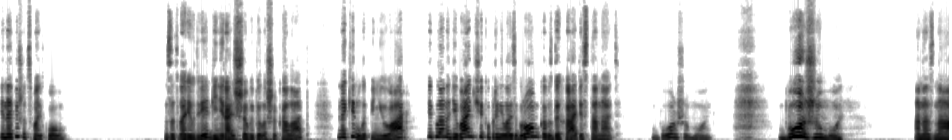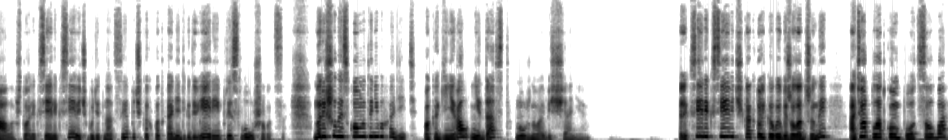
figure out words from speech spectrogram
и напишет Смолькову. Затворив дверь, генеральша выпила шоколад, накинула пеньюар, легла на диванчик и принялась громко вздыхать и стонать. Боже мой. Боже мой. Она знала, что Алексей Алексеевич будет на цыпочках подходить к двери и прислушиваться, но решила из комнаты не выходить, пока генерал не даст нужного обещания. Алексей Алексеевич, как только выбежал от жены, отер платком пот со лба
